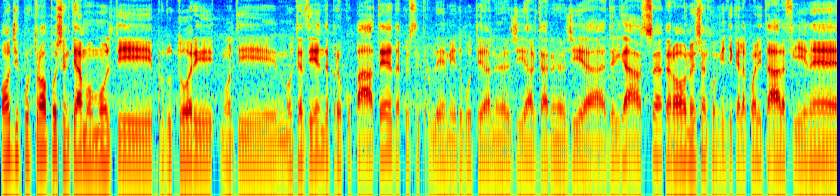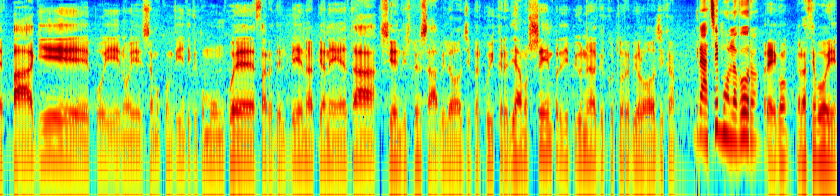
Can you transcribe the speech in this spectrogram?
Oggi purtroppo sentiamo molti produttori, molti, molte aziende preoccupate da questi problemi dovuti all'energia, al caro energia e del gas, però noi siamo convinti che la qualità alla fine paghi e poi noi siamo convinti che comunque fare del bene al pianeta sia indispensabile oggi, per cui crediamo sempre di più nell'agricoltura biologica. Grazie e buon lavoro. Prego, grazie a voi.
